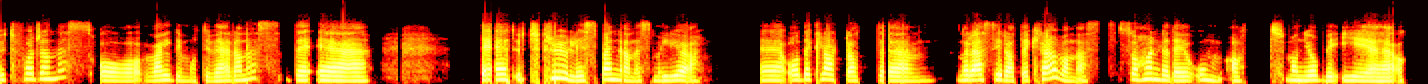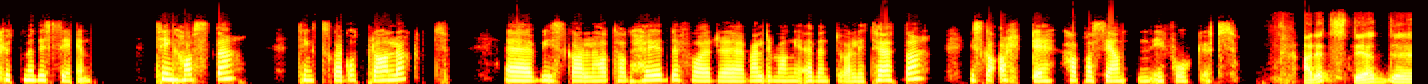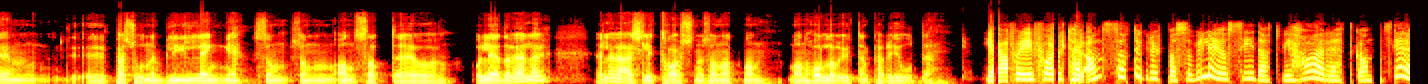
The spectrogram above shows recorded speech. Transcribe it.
utfordrende og veldig motiverende. Det er, det er et utrolig spennende miljø. Eh, og det er klart at eh, når jeg sier at det er krevende, så handler det jo om at man jobber i eh, akuttmedisin. Ting haster, ting skal være godt planlagt. Vi skal ha tatt høyde for veldig mange eventualiteter. Vi skal alltid ha pasienten i fokus. Er det et sted eh, personene blir lenge som, som ansatte og, og, ledere, eller, eller er slitasjen sånn at man, man, holder ut en periode? Ja, for I forhold til ansattegrupper så vil jeg jo si at vi har et ganske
